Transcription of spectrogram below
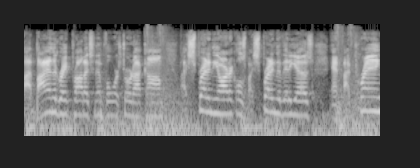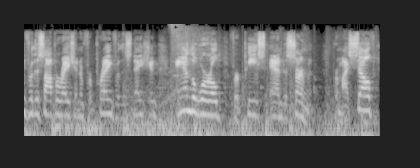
by buying the great products at InfoWarsStore.com, by spreading the articles, by spreading the videos, and by praying for this operation and for praying for this nation and the world for peace and discernment. For myself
